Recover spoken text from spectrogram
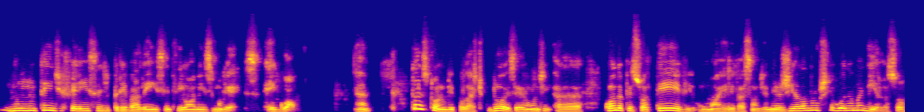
não, não, tem diferença de prevalência entre homens e mulheres, é igual. Né? O transtorno bipolar tipo 2 é onde, uh, quando a pessoa teve uma elevação de energia, ela não chegou na mania, ela só,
